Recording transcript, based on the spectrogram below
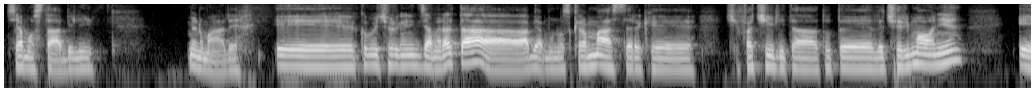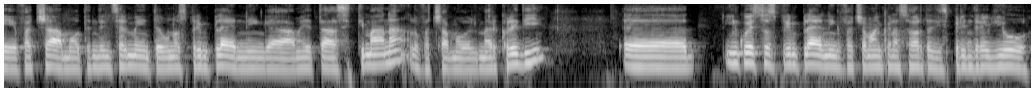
siamo stabili. Meno male. E come ci organizziamo? In realtà abbiamo uno Scrum Master che ci facilita tutte le cerimonie e facciamo tendenzialmente uno sprint planning a metà settimana, lo facciamo il mercoledì. Eh, in questo sprint planning facciamo anche una sorta di sprint review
